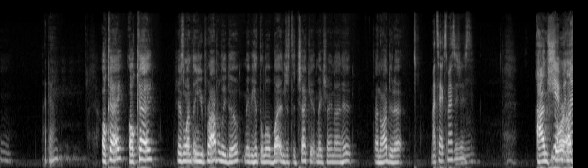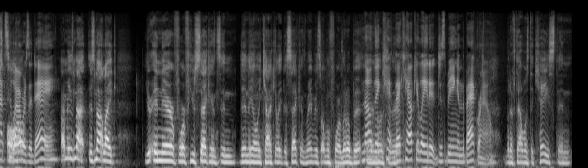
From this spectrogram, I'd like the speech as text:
I don't. Okay, okay. Here's one thing you probably do: maybe hit the little button just to check it, make sure you're not hit. I know I do that. My text messages? I'm sure. Yeah, but not two all- hours a day. I mean, it's not. It's not like you're in there for a few seconds and then they only calculate the seconds. Maybe it's open for a little bit. No, they ca- they there. calculated just being in the background. But if that was the case, then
